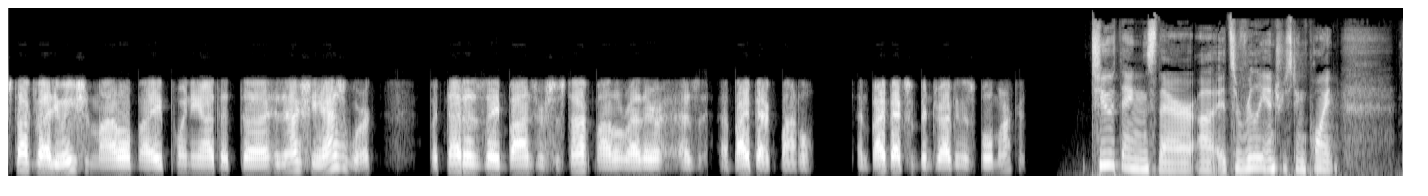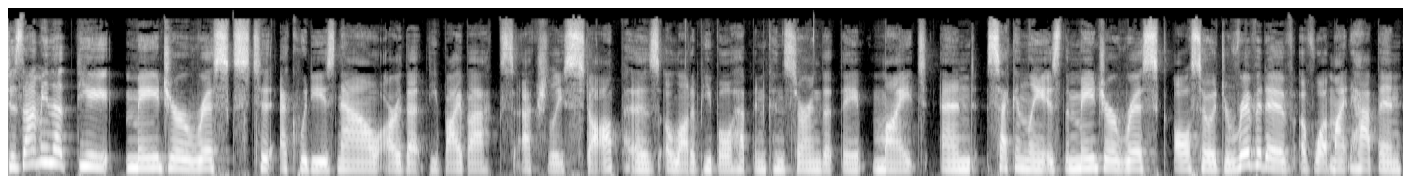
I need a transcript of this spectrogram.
stock valuation model by pointing out that uh, it actually has worked, but not as a bonds versus stock model, rather as a buyback model. And buybacks have been driving this bull market. Two things there. Uh, it's a really interesting point. Does that mean that the major risks to equities now are that the buybacks actually stop, as a lot of people have been concerned that they might? And secondly, is the major risk also a derivative of what might happen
